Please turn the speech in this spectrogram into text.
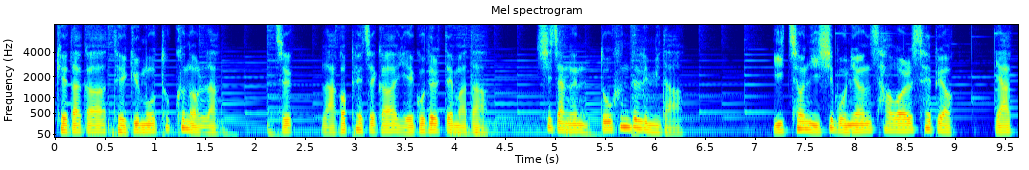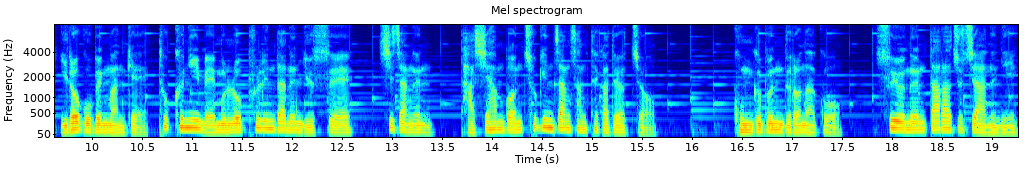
게다가 대규모 토큰 언락, 즉 락업 해제가 예고될 때마다 시장은 또 흔들립니다. 2025년 4월 새벽 약 1억 500만 개 토큰이 매물로 풀린다는 뉴스에 시장은 다시 한번 초긴장 상태가 되었죠. 공급은 늘어나고 수요는 따라주지 않으니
